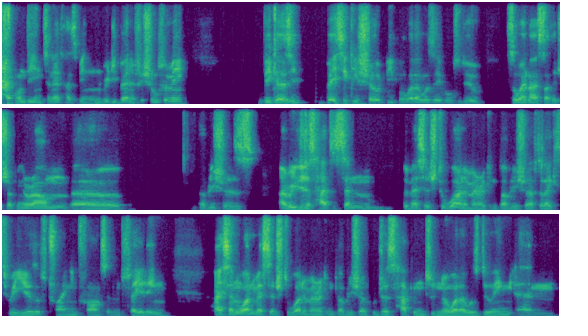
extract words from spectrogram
on the internet has been really beneficial for me because it basically showed people what I was able to do. So when I started shopping around uh, publishers, I really just had to send a message to one American publisher after like three years of trying in France and failing. I sent one message to one American publisher who just happened to know what I was doing, and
